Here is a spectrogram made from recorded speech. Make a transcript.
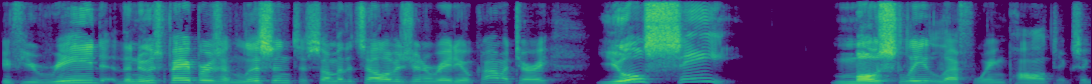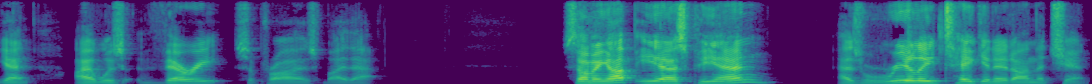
if you read the newspapers and listen to some of the television and radio commentary, you'll see mostly left wing politics. Again, I was very surprised by that. Summing up, ESPN has really taken it on the chin.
